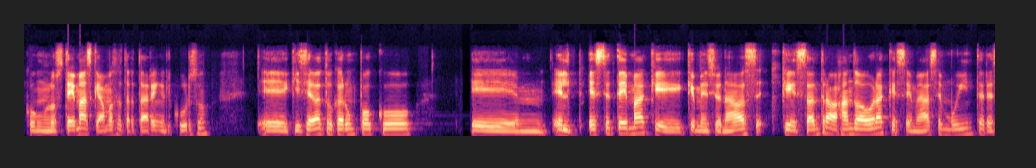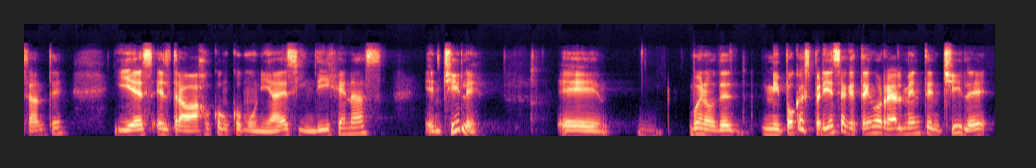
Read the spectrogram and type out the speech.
con los temas que vamos a tratar en el curso, eh, quisiera tocar un poco em, este tema que, que, mencionabas, que están trabajando ahora, que se me hace muy interesante, y es el trabajo con comunidades indígenas en Chile. Eh, bueno, de mi poca experiencia que tengo realmente en Chile,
